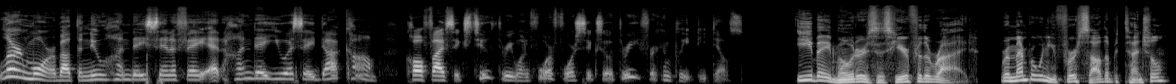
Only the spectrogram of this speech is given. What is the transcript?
Learn more about the new Hyundai Santa Fe at HyundaiUSA.com. Call 562-314-4603 for complete details. eBay Motors is here for the ride. Remember when you first saw the potential?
